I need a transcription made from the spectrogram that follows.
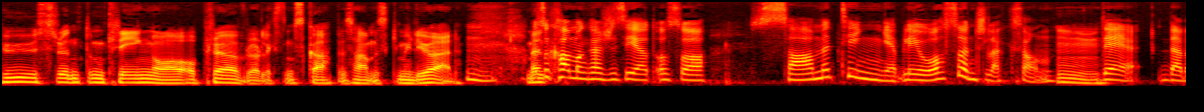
hus rundt omkring og, og prøver å liksom skape samiske miljøer. Og Men- så kan man kanskje si at også Sametinget blir jo også en slags sånn Mm. Det de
